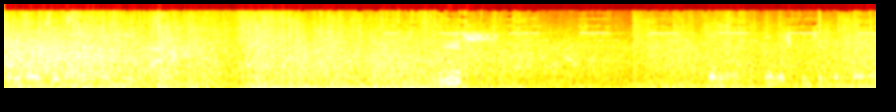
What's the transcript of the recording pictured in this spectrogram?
Zrywał głowa. Uff. Dobra, dawać 500 Bartara.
